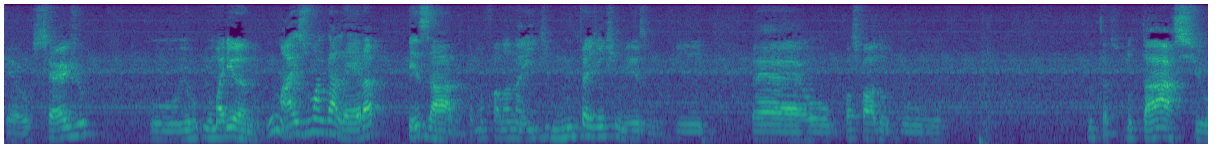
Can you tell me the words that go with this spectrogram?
que é o Sérgio o, e, o, e o Mariano. E mais uma galera pesada. Estamos falando aí de muita gente mesmo. Que, é, eu posso falar do, do, puta, do Tássio,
